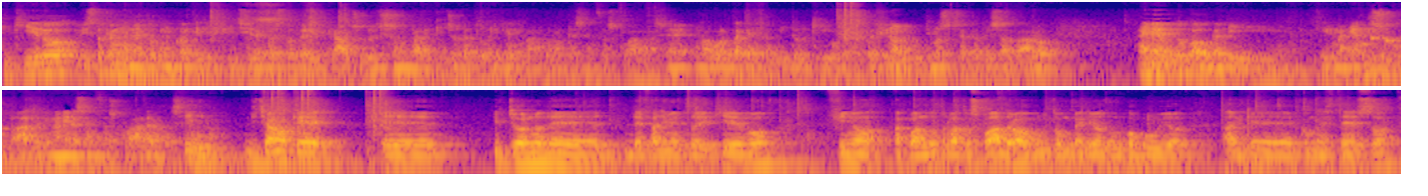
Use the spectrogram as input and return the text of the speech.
Ti chiedo, visto che è un momento comunque anche difficile questo per il calcio, dove ci sono parecchi giocatori che rimangono anche senza squadra, se una volta che hai fallito il Chivo, perché poi fino all'ultimo si è cercato di salvarlo, hai mai avuto paura di, di rimanere disoccupato, di rimanere senza squadra? Sì, diciamo che e il giorno de, del fallimento del Chievo, fino a quando ho trovato squadra, ho avuto un periodo un po' buio anche con me stesso,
